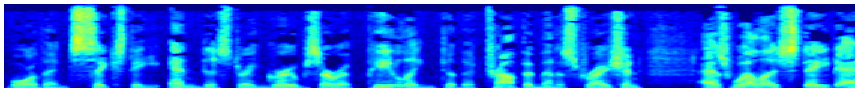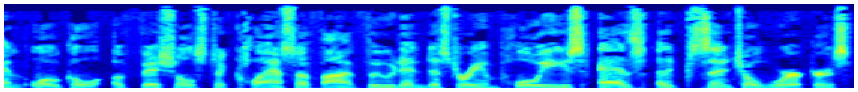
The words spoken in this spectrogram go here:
More than 60 industry groups are appealing to the Trump administration as well as state and local officials to classify food industry employees as essential workers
